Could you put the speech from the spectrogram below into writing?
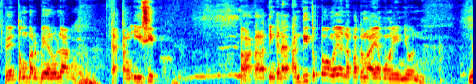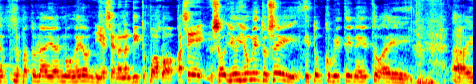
Kwentong barbero lang. Katang isip. Makakarating ka na. Andito po ngayon, napatunayan ko ngayon yun. Nap- napatunayan mo ngayon? Yes sir, nandito po ako. Kasi So, you, you mean to say, itong committee na ito ay, ay,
